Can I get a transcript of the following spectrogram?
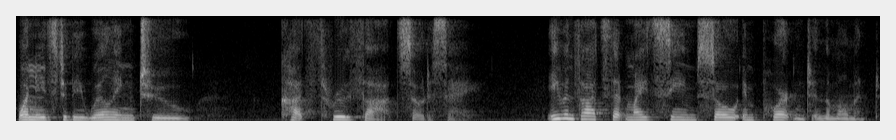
One needs to be willing to cut through thought, so to say, even thoughts that might seem so important in the moment.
